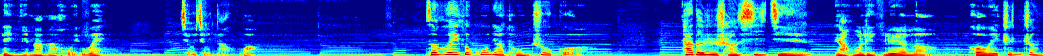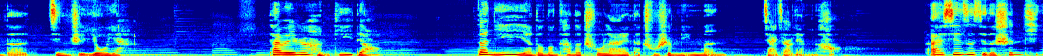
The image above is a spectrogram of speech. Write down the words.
令你慢慢回味，久久难忘。曾和一个姑娘同住过，她的日常细节让我领略了何为真正的精致优雅。他为人很低调，但你一眼都能看得出来，他出身名门，家教良好，爱惜自己的身体，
